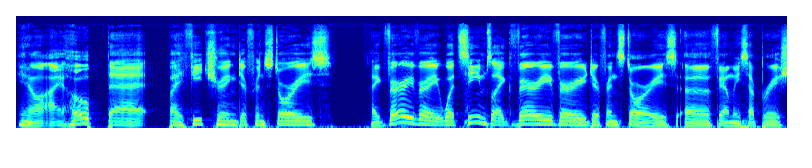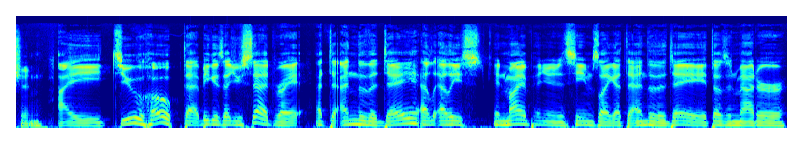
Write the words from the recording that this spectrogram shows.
you know, I hope that by featuring different stories like very very what seems like very very different stories of family separation i do hope that because as you said right at the end of the day at, at least in my opinion it seems like at the end of the day it doesn't matter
